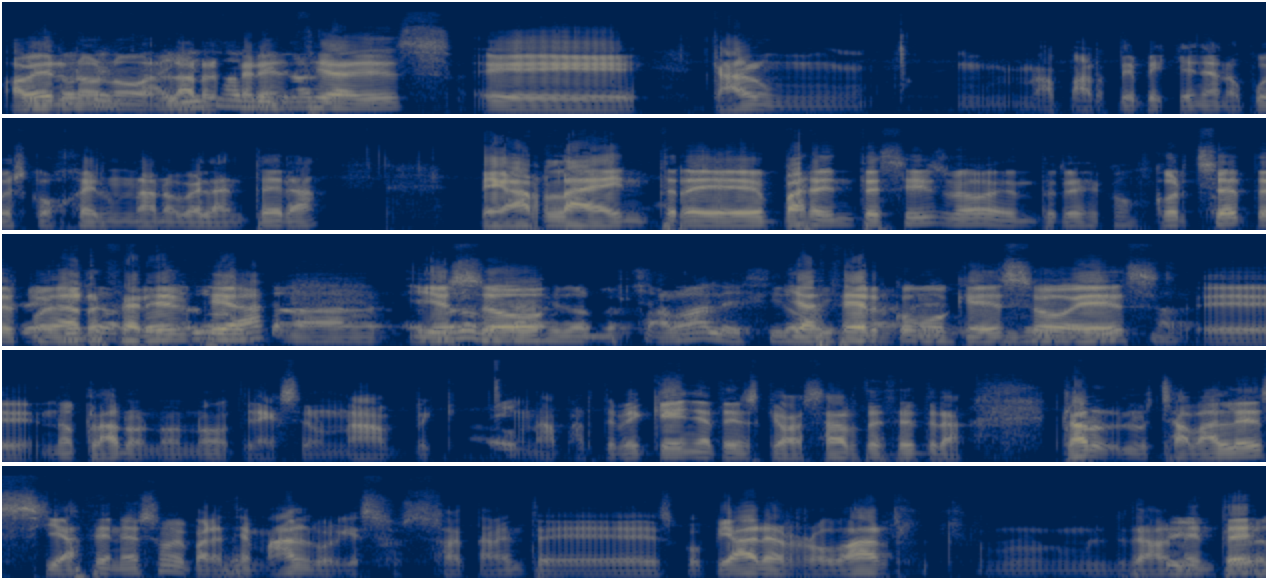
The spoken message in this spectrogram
A ver, no, Entonces, no, la referencia es, eh, claro, un- una parte pequeña, no puedes coger una novela entera, pegarla entre paréntesis, ¿no? Entre con corchetes, poner referencia y eso chavales, si y hacer como que eso es... eh, no, claro, no, no, tiene que ser una, una parte pequeña, tienes que basarte, etcétera. Claro, los chavales si hacen eso me parece mal, porque eso exactamente es copiar, es robar, mm, literalmente.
